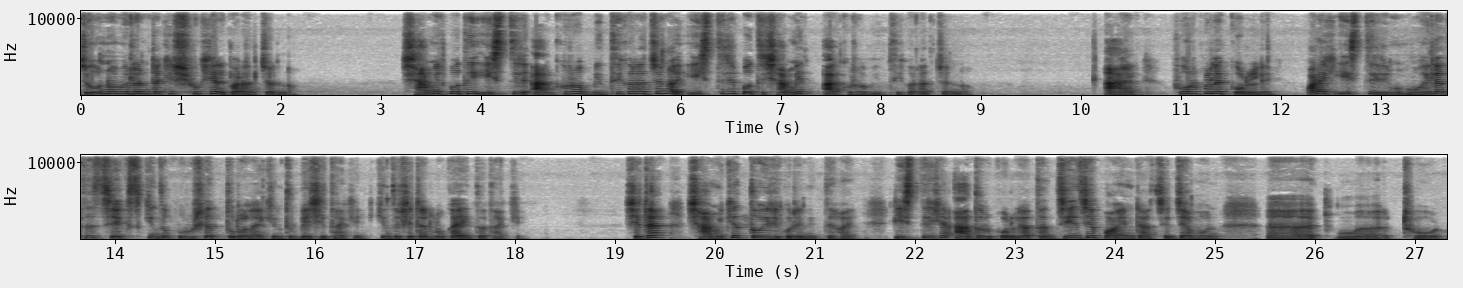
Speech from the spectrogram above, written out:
যৌন মিলনটাকে সুখের করার জন্য। স্বামীর প্রতি স্ত্রীর আগ্রহ বৃদ্ধি করার জন্য, স্ত্রীর প্রতি স্বামীর আগ্রহ বৃদ্ধি করার জন্য। আর ফোর প্লে করলে অনেক স্ত্রী মহিলাদের সেক্স কিন্তু পুরুষের তুলনায় কিন্তু বেশি থাকে, কিন্তু সেটা লুকায়িত থাকে। সেটা স্বামীকে তৈরি করে নিতে হয়, স্ত্রীকে আদর করলে, অর্থাৎ যে যে পয়েন্ট আছে, যেমন ঠোঁট,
